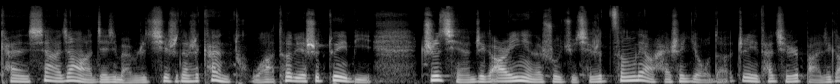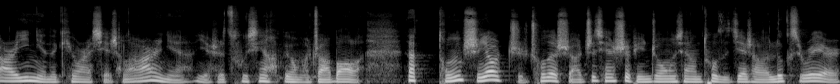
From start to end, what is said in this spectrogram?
看下降了接近百分之七十，但是看图啊，特别是对比之前这个二一年的数据，其实增量还是有的。这里它其实把这个二一年的 Q 二写成了二二年，也是粗心啊，被我们抓包了。那同时要指出的是啊，之前视频中像兔子介绍的 LooksRare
